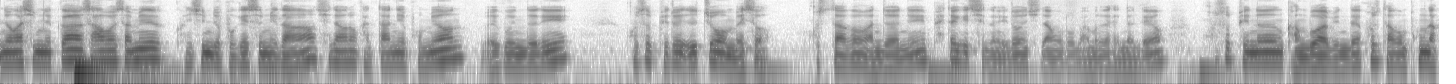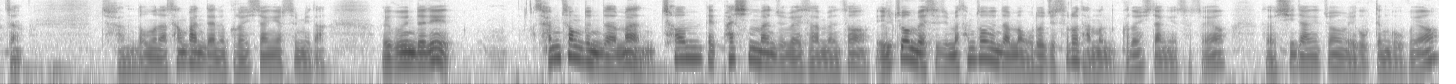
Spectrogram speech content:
안녕하십니까. 4월 3일 관심주 보겠습니다. 시장으로 간단히 보면 외국인들이 코스피를 1조 원 매수, 코스닥은 완전히 패대기 치는 이런 시장으로 마무리가 됐는데요. 코스피는 강보합인데 코스닥은 폭락장. 참 너무나 상반되는 그런 시장이었습니다. 외국인들이 삼성전자만 1180만 주 매수하면서 1조 원 매수지만 삼성전자만 오로지 쓸어 담은 그런 시장이었었어요. 그래서 시장이 좀 왜곡된 거고요.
